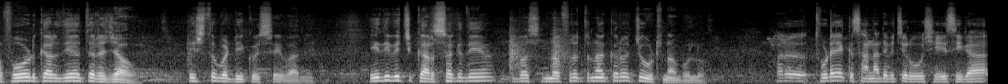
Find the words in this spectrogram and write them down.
ਅਫੋਰਡ ਕਰਦੇ ਆ ਤੇ ਰਜਾਓ। ਇਸ ਤੋਂ ਵੱਡੀ ਕੋਈ ਸੇਵਾ ਨਹੀਂ। ਇਹਦੇ ਵਿੱਚ ਕਰ ਸਕਦੇ ਆ ਬਸ ਨਫ਼ਰਤ ਨਾ ਕਰੋ ਝੂਠ ਨਾ ਬੋਲੋ। ਪਰ ਥੋੜਾ ਜਿਹਾ ਕਿਸਾਨਾਂ ਦੇ ਵਿੱਚ ਰੋਸ਼ ਇਹ ਸੀਗਾ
